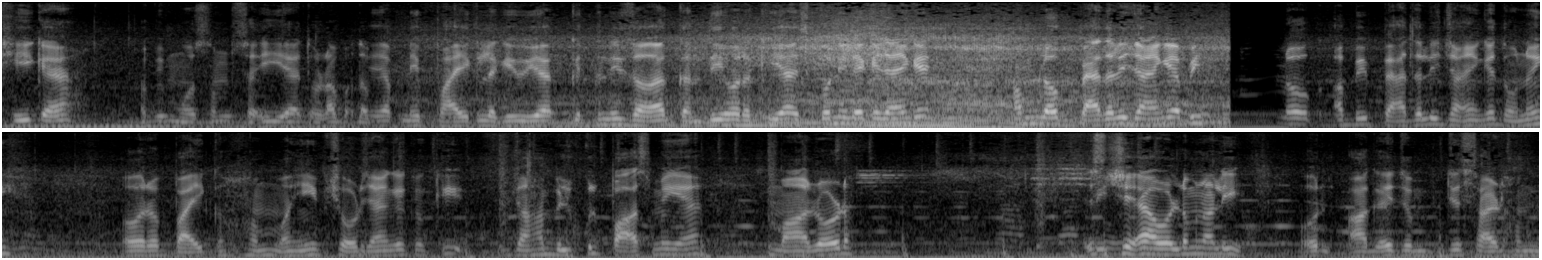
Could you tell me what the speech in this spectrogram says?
ठीक है। अभी मौसम सही है, थोड़ा बहुत अपनी बाइक लगी हुई है, कितनी ज़्यादा गंदी हो रखी है, इसको नहीं लेके जाएँगे। हम लोग पैदल ही जाएँगे अभी। लोग अभी पैदल ही जाएँगे दोनों ही, और बाइक हम वहीं छोड़ जाएँगे, क्योंकि जहाँ बिल्कुल पास में ही है, माल रोड। पीछे है ओल्ड मनाली, और आगे जो जिस साइड हम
